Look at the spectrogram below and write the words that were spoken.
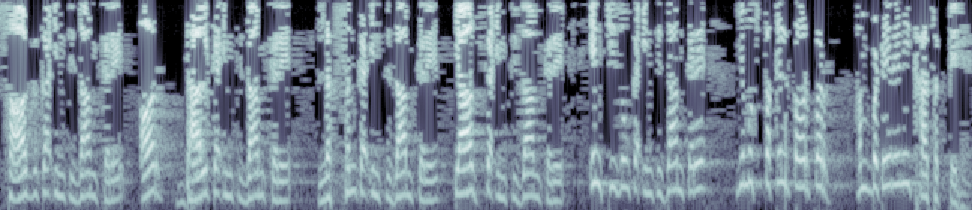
ساگ کا انتظام کرے اور دال کا انتظام کرے، لہسن کا انتظام کرے، پیاز کا انتظام کرے، ان چیزوں کا انتظام کرے، یہ مستقل طور پر ہم بٹیرے نہیں کھا سکتے ہیں۔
